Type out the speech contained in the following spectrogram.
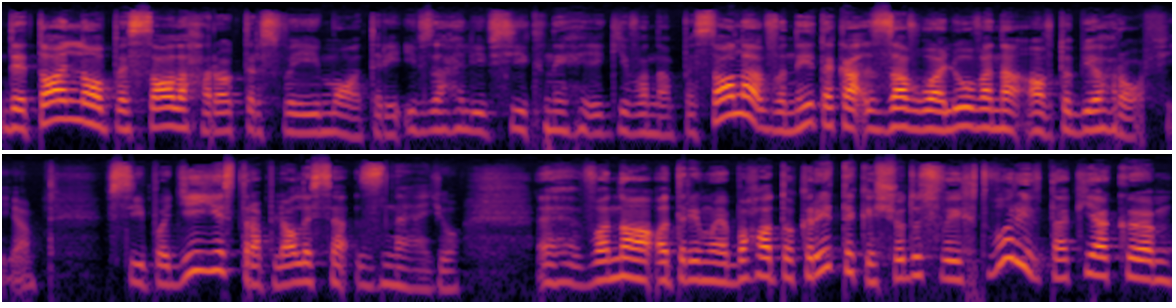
детально описала характер своєї матері. І взагалі всі книги, які вона писала, вони така завуальована автобіографія. Всі події страплялися з нею. Е, Вона отримує багато критики щодо своїх творів, так як е,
